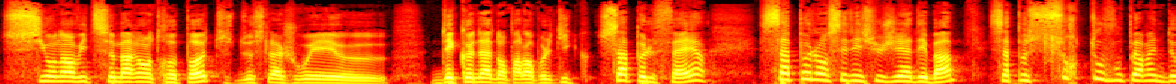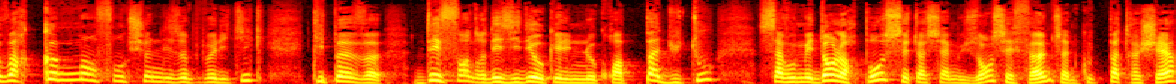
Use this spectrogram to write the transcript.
Si on a envie de se marrer entre potes, de se la jouer euh, déconnade en parlant politique, ça peut le faire. Ça peut lancer des sujets à débat. Ça peut surtout vous permettre de voir comment fonctionnent les hommes politiques qui peuvent défendre des idées auxquelles ils ne croient pas du tout. Ça vous met dans leur pause. C'est assez amusant, c'est fun, ça ne coûte pas très cher.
